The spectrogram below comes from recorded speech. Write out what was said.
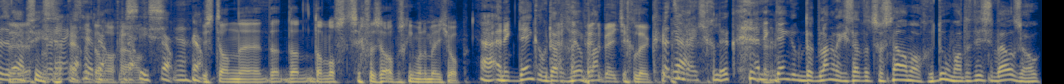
eh, Ja, precies. bereikt hebben. Precies. Ja, ja. ja. Dus dan, eh, dan, dan, dan lost het zich vanzelf misschien wel een beetje op. Ja, en ik denk ook dat het heel Met een belangrijk beetje geluk. Met een beetje geluk. En ik denk ook dat het belangrijk is dat we het zo snel mogelijk doen. Want het is wel zo.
